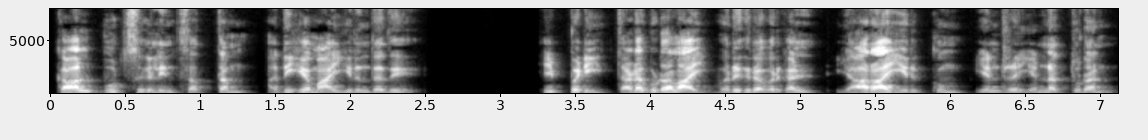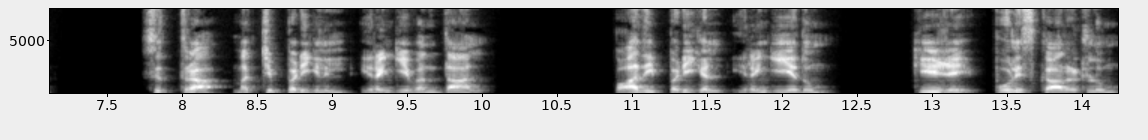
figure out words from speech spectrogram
கால் பூட்ஸுகளின் சத்தம் அதிகமாயிருந்தது. இப்படி தடபுடலாய் வருகிறவர்கள் யாராயிருக்கும் என்ற எண்ணத்துடன் சித்ரா மச்சிப்படிகளில் இறங்கி வந்தால் பாதிப்படிகள் இறங்கியதும் கீழே போலீஸ்காரர்களும்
